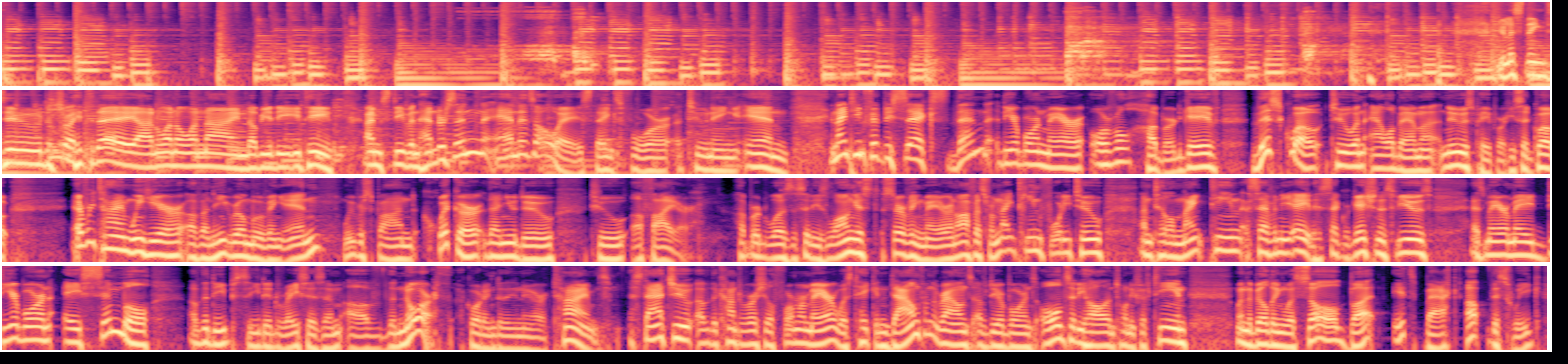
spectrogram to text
Thank you. You're listening to Detroit Today on 1019 WDET. I'm Stephen Henderson, and as always, thanks for tuning in. In 1956, then Dearborn Mayor Orville Hubbard gave this quote to an Alabama newspaper. He said, quote, Every time we hear of a Negro moving in, we respond quicker than you do to a fire. Hubbard was the city's longest serving mayor in office from 1942 until 1978. His segregationist views as mayor made Dearborn a symbol of the deep seated racism of the North, according to the New York Times. A statue of the controversial former mayor was taken down from the grounds of Dearborn's old City Hall in 2015 when the building was sold, but it's back up this week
